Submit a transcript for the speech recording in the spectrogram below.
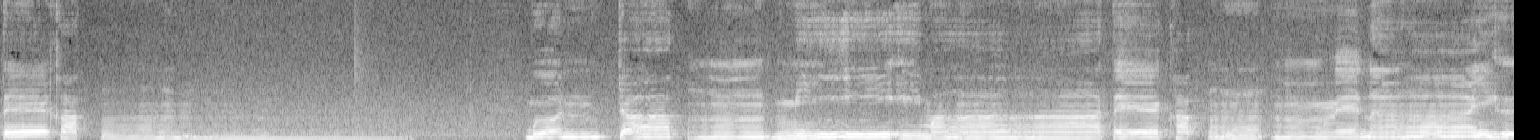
แต่คัก เหมือนจักมีมาแต่คัก แลนัยฮื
